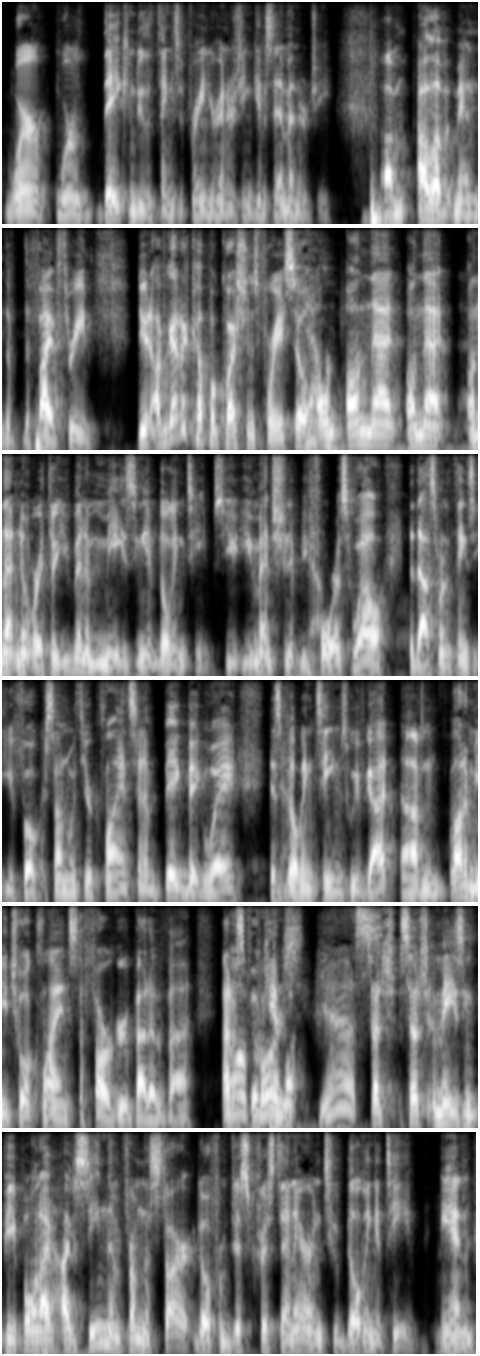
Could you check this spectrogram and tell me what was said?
where where they can do the things that drain your energy and gives them energy. Um, I love it, man. The the five three, dude. I've got a couple questions for you. So yeah. on on that on that on that note right there, you've been amazing at building teams. You you mentioned it before yeah. as well that that's one of the things that you focus on with your clients in a big big way is yeah. building teams. We've got um, a lot of mutual clients, the FAR Group out of uh, out of oh, Spokane. Of yes, such such amazing people, and yeah. I've I've seen them from the start go from just Krista and Aaron to building a team. Mm-hmm. And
